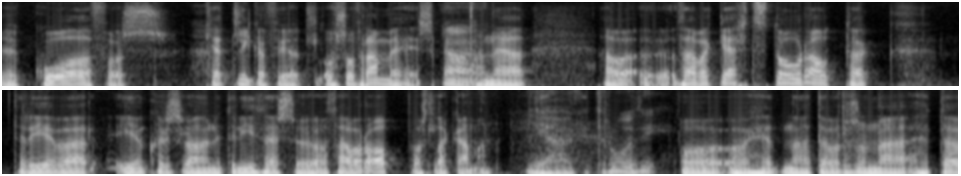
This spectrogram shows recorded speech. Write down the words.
Uh, Goðafoss, Kettlingafjöll og svo framvegis. Þannig að það var, það var gert stór átak þegar ég var í umhverfisráðunitin í þessu og það var opbásla gaman. Já, ekki trúa því. Og, og hérna þetta voru svona þetta,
